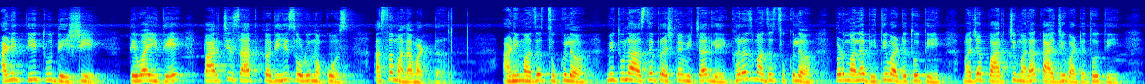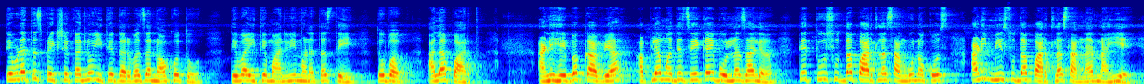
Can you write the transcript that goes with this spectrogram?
आणि ती तू देशील. तेव्हा इथे पारची साथ कधीही सोडू नकोस असं मला वाटतं. आणि माझं चुकलं. मी तुला असे प्रश्न विचारले. खरंच माझं चुकलं पण मला भीती वाटत होती. माझ्या पारची मला काळजी वाटत होती. तेवढ्यातच प्रेक्षकांनो इथे दरवाजा नॉक होतो. तेव्हा इथे माननी म्हणत असते तो बघ आला पार्थ. आणि हे बघ काव्या आपल्यामध्ये जे काही बोलणं झालं ते तूसुद्धा पार्थला सांगू नकोस आणि मी सुद्धा पार्थला सांगणार नाही आहे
